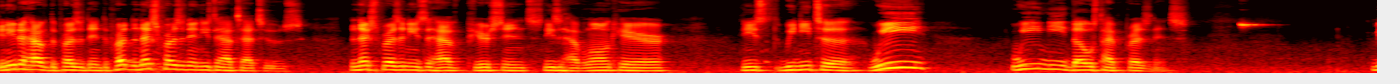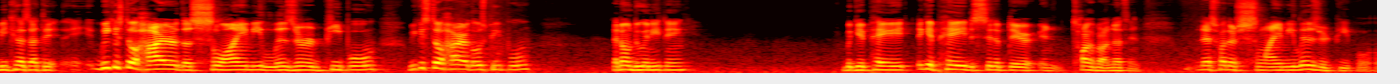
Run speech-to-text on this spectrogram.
They need to have the president. The pre- the next president needs to have tattoos. The next president needs to have piercings, needs to have long hair. Needs we need to we we need those type of presidents. Because at the we can still hire the slimy lizard people. We can still hire those people that don't do anything. But get paid they get paid to sit up there and talk about nothing. That's why they're slimy lizard people.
